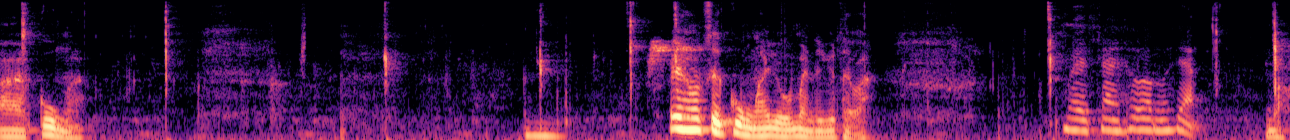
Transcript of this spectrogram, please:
อ่ากุ้งอะเฮ้ยเขาซื้อกุ้งมาอยู่เหมือนจะอยู่ไสวะ ไม่ได้ใช่เพราะว่าไม่แสบเนาะ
